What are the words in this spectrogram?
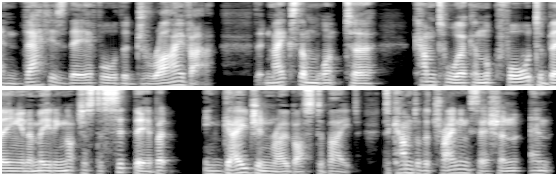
and that is therefore the driver that makes them want to come to work and look forward to being in a meeting, not just to sit there, but engage in robust debate, to come to the training session and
